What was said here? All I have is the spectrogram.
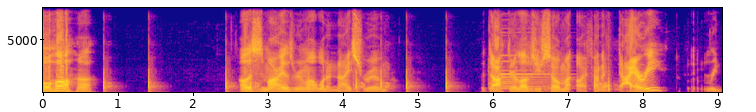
Oh, Oh, this is Mario's room. Oh, what a nice room. The doctor loves you so much. Oh, I found a diary? Read,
